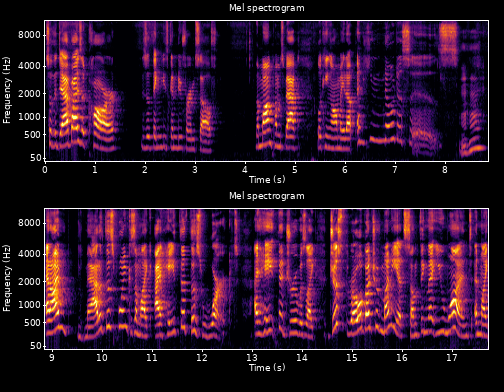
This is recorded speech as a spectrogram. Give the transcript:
So the dad buys a car. Is a thing he's gonna do for himself. The mom comes back looking all made up, and he notices. Mm-hmm. And I'm mad at this point because I'm like, I hate that this worked. I hate that Drew was like, just throw a bunch of money at something that you want and like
